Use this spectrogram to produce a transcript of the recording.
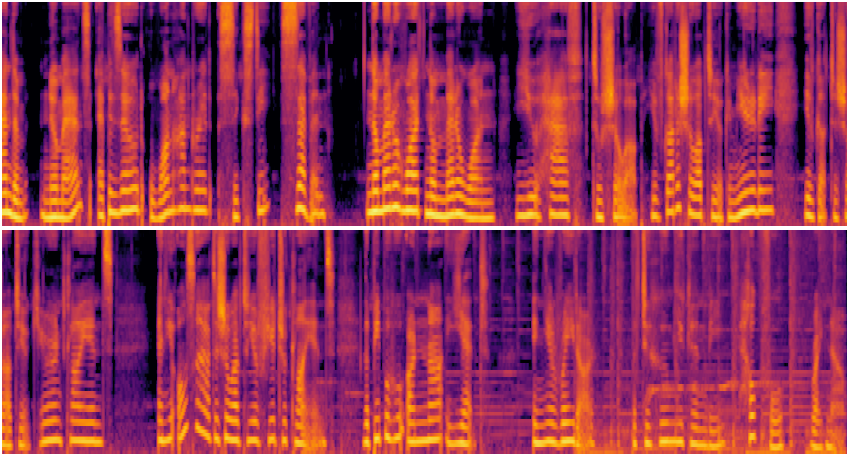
Tandem Nomads, episode 167. No matter what, no matter when, you have to show up. You've got to show up to your community, you've got to show up to your current clients, and you also have to show up to your future clients, the people who are not yet in your radar, but to whom you can be helpful right now.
